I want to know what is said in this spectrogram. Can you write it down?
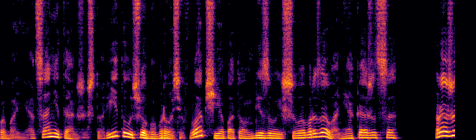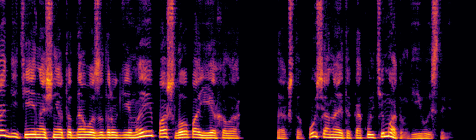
Побоятся они также, что Рита, учебу бросив, вообще потом без высшего образования окажется. Рожать детей начнет одного за другим, и пошло-поехало. Так что пусть она это как ультиматум ей выставит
